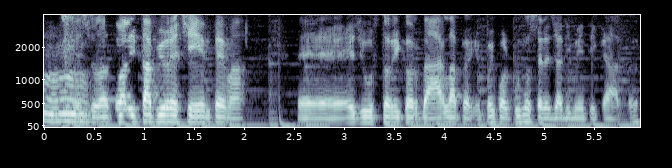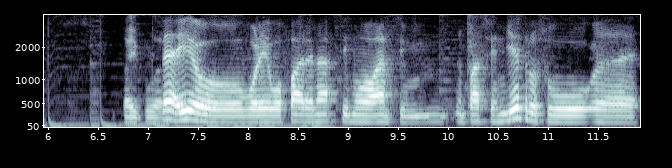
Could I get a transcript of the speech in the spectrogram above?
mm. è sull'attualità più recente, ma eh, è giusto ricordarla perché poi qualcuno se l'è già dimenticato. Beh, io volevo fare un attimo, anzi un passo indietro su eh,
